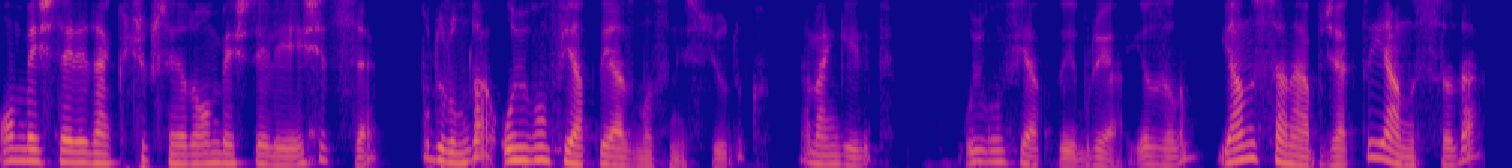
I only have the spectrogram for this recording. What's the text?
15 TL'den küçükse ya da 15 TL'ye eşitse bu durumda uygun fiyatlı yazmasını istiyorduk. Hemen gelip uygun fiyatlıyı buraya yazalım. Yanlışsa ne yapacaktı? Yanlışsa da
